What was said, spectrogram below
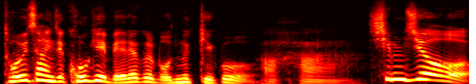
더 이상 이제 고기의 매력을 못 느끼고 아하, 심지어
